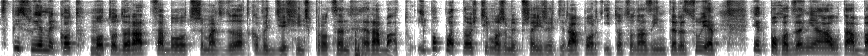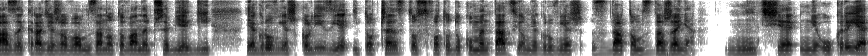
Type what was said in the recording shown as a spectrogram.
Wpisujemy kod MOTODORADCA, by otrzymać dodatkowe 10% rabatu. I po płatności możemy przejrzeć raport i to, co nas interesuje, jak pochodzenie auta, bazę kradzieżową, zanotowane przebiegi, jak również kolizje i to często z fotodokumentacją, jak również z datą zdarzenia. Nic się nie ukryje.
